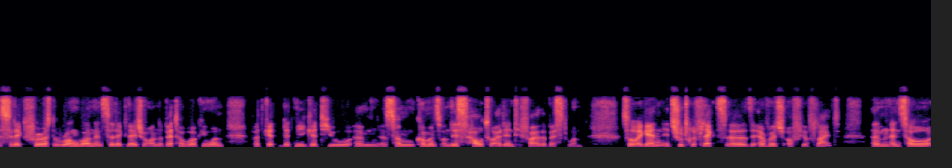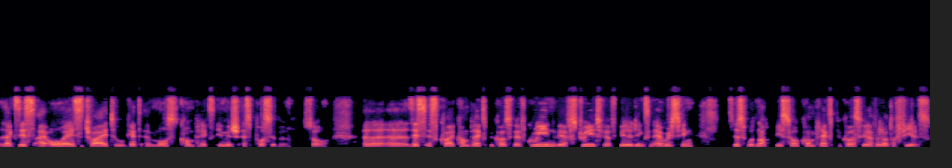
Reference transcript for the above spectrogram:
select first a wrong one and select later on a better working one. But get let me get you um, some comments on this, how to identify the best one. So again, it should reflect the average of your flight. Um, and so like this, I always try to get a most complex image as possible. So uh, uh, this is quite complex because we have green, we have streets, we have buildings and everything. This would not be so complex because we have a lot of fields.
